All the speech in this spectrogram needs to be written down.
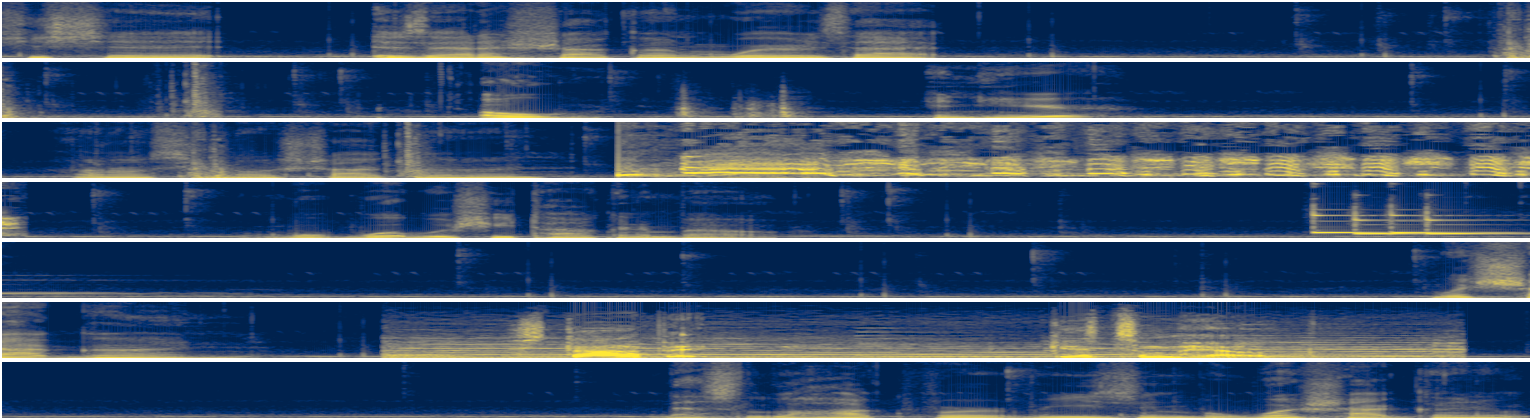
She said, is that a shotgun? Where is that? Oh, in here? I don't see no shotgun. what was she talking about? What shotgun? Stop it. Get some help. That's locked for a reason, but what shotgun?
